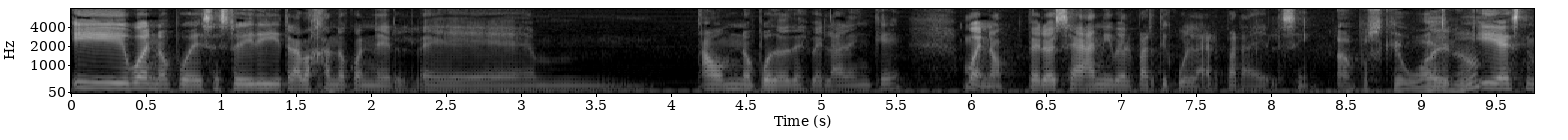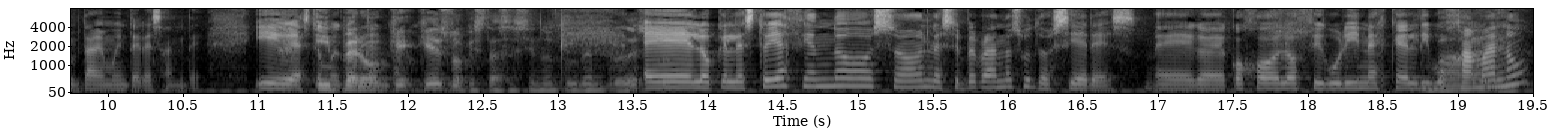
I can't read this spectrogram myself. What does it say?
Y bueno, pues estoy trabajando con él. Eh, aún no puedo desvelar en qué. Bueno, pero es a nivel particular para él, sí. Ah, pues qué guay, ¿no? Y es también muy interesante. Y estoy Y muy pero. ¿qué, qué es lo que estás haciendo tú dentro de esto? Eh, lo que le estoy haciendo son, le estoy preparando sus dosieres. Eh, cojo los figurines que él dibuja a Vale, mano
